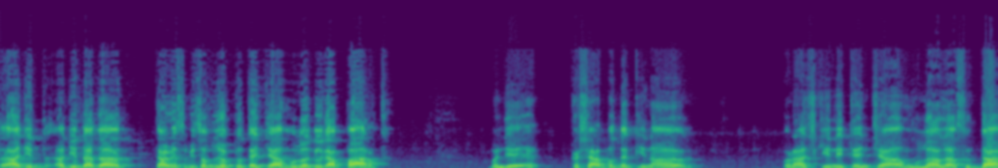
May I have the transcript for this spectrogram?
तर अजित अजितदादा त्यावेळेस मी समजू शकतो त्यांच्या मुलगा पार्थ म्हणजे कशा पद्धतीनं राजकीय नेत्यांच्या मुलाला सुद्धा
